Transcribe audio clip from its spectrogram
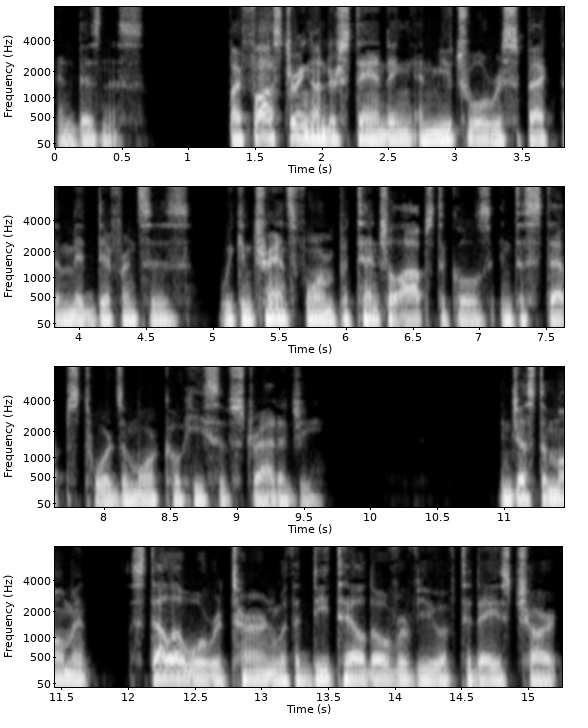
and business. By fostering understanding and mutual respect amid differences, we can transform potential obstacles into steps towards a more cohesive strategy. In just a moment, Stella will return with a detailed overview of today's chart,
